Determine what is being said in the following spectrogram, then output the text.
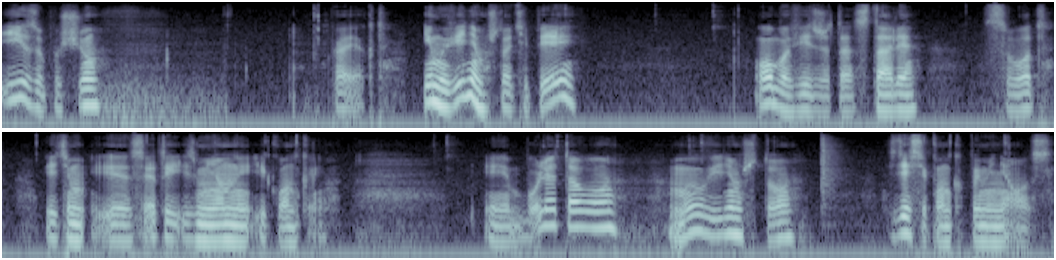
И запущу проект. И мы видим, что теперь оба виджета стали с вот этим, с этой измененной иконкой. И более того, мы увидим, что здесь иконка поменялась.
